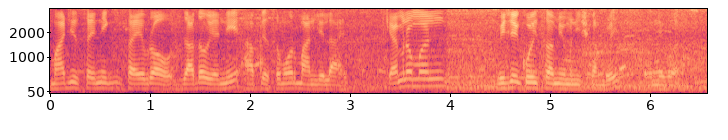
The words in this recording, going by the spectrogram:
माजी सैनिक साहेबराव जाधव यांनी आपल्यासमोर मांडलेला आहे. कॅमेरामन विजय कोळीस्वामी मनीष कांबळे धन्यवाद.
